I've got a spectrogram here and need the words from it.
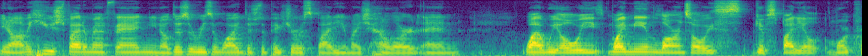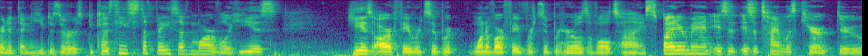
you know, I'm a huge Spider-Man fan. You know, there's a reason why there's a picture of Spidey in my channel art, and why we always why me and Lawrence always give Spidey more credit than he deserves because he's the face of Marvel. He is he is our favorite super one of our favorite superheroes of all time. Spider-Man is a, is a timeless character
